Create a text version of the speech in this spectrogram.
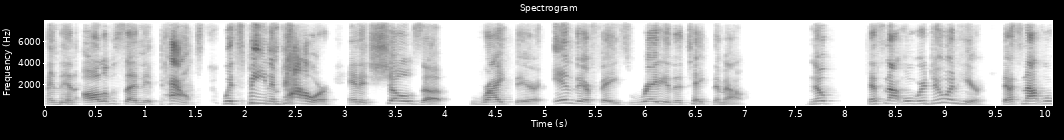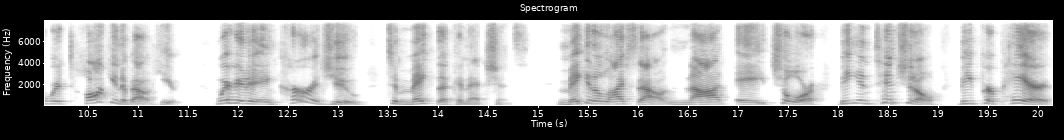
And then all of a sudden it pounces with speed and power and it shows up right there in their face, ready to take them out. Nope, that's not what we're doing here. That's not what we're talking about here. We're here to encourage you to make the connections. Make it a lifestyle, not a chore. Be intentional, be prepared,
